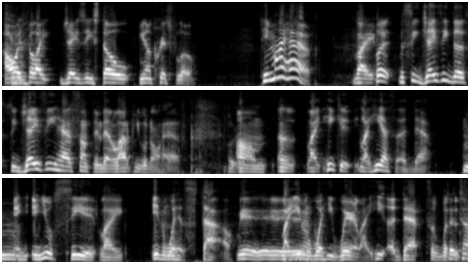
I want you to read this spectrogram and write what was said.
I always mm-hmm. feel like Jay Z stole Young Chris flow. He might have. Like, But but see, Jay Z does. See, Jay Z has something that a lot of people don't have. Um, uh, like he could, like he has to adapt, and and you'll see it like even with his style. yeah, yeah, yeah, Like yeah. even what he wear, like he adapt to what To the time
